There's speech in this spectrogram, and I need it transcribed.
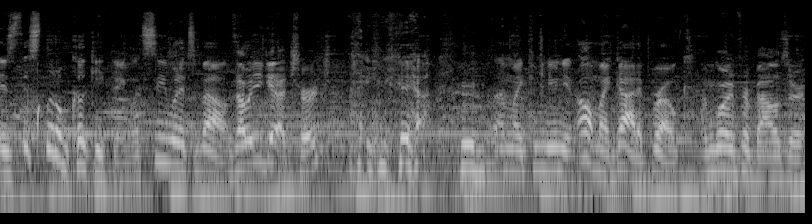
is this little cookie thing. Let's see what it's about. Is that what you get at church? yeah, at my communion. Oh my god, it broke. I'm going for Bowser.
